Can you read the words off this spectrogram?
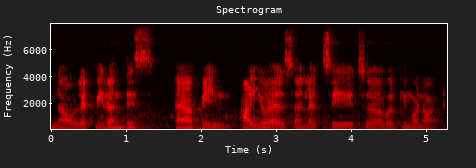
now let me run this app in iOS and let's see it's uh, working or not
